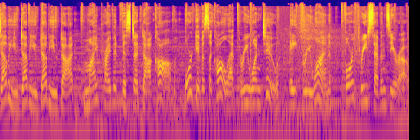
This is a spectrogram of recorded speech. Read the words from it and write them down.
www.myprivatevista.com or give us a call at 312 831 4370.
